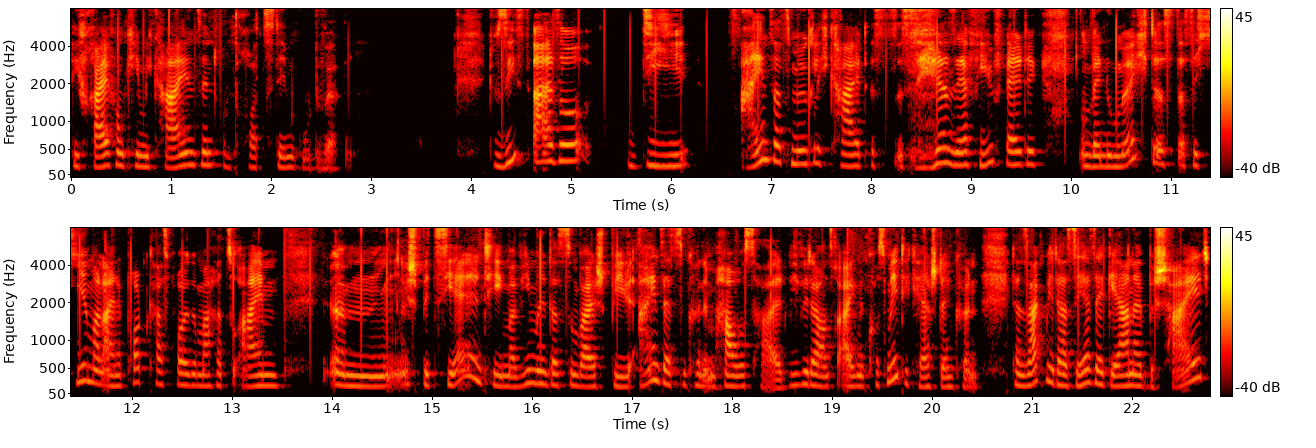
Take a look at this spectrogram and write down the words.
die frei von Chemikalien sind und trotzdem gut wirken. Du siehst also, die Einsatzmöglichkeit ist sehr, sehr vielfältig. Und wenn du möchtest, dass ich hier mal eine Podcast-Folge mache zu einem ähm, speziellen Thema, wie wir das zum Beispiel einsetzen können im Haushalt, wie wir da unsere eigene Kosmetik herstellen können, dann sag mir da sehr, sehr gerne Bescheid.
